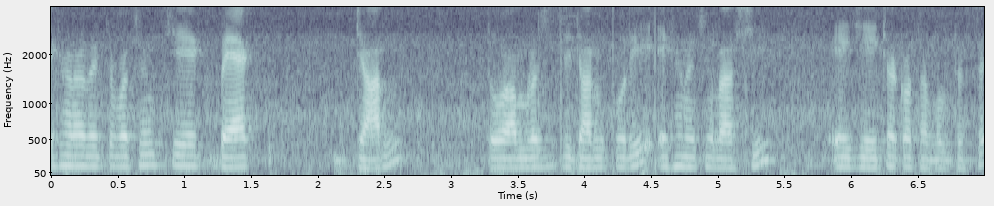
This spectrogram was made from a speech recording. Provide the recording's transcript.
এখানে দেখতে পাচ্ছেন চেক ব্যাক ডান তো আমরা যদি ডান করি, এখানে চলে আসি। এই যে এইটার কথা বলতেছে,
